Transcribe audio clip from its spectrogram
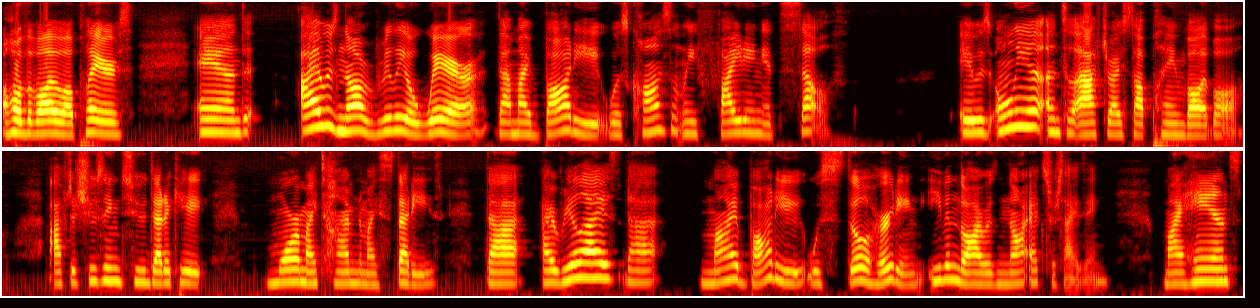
all the volleyball players. And I was not really aware that my body was constantly fighting itself. It was only until after I stopped playing volleyball, after choosing to dedicate more of my time to my studies, that I realized that my body was still hurting even though I was not exercising. My hands,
